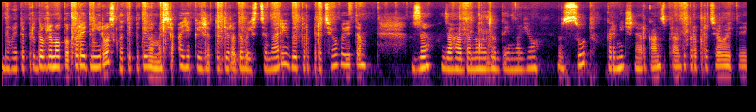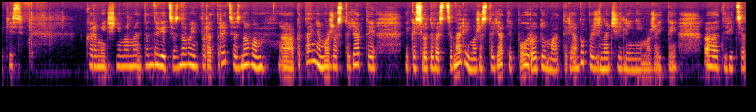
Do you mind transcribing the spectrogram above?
Давайте продовжимо попередній розклад і подивимося, а який же тоді родовий сценарій ви пропрацьовуєте з загаданою людиною. Суд, кармічний аркан, справді пропрацьовуєте якісь кармічні моменти. Дивіться, знову імператриця, знову питання може стояти, якийсь родовий сценарій може стояти по роду матері або по жіночій лінії може йти. Дивіться,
